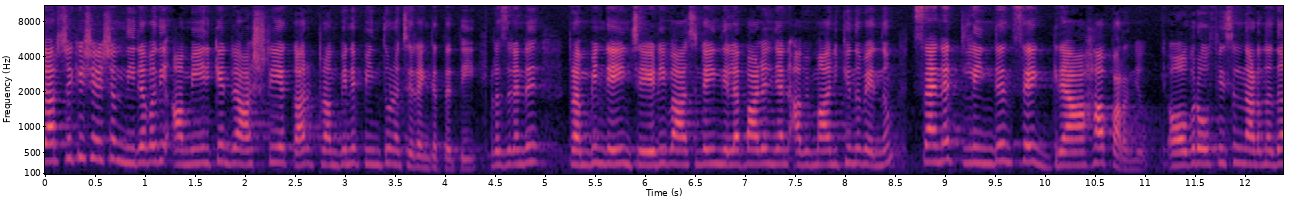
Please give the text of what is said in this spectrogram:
ചർച്ചയ്ക്ക് ശേഷം നിരവധി അമേരിക്കൻ രാഷ്ട്രീയക്കാർ ട്രംപിനെ പിന്തുണച്ച് രംഗത്തെത്തി. പ്രസിഡന്റ് ട്രംപിന്റെയും ജെ ഡി വാസിന്റെയും നിലപാടിൽ ഞാൻ അഭിമാനിക്കുന്നുവെന്നും സെനറ്റ് ലിൻഡൻ സെ ഗ്രാഹ പറഞ്ഞു. ഓവർ ഓഫീസിൽ നടന്നത്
